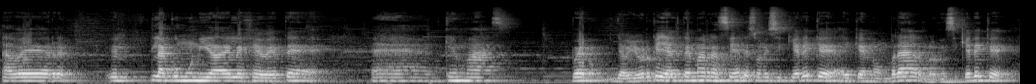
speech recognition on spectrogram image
a ver, la comunidad LGBT, eh, ¿qué más? Bueno, yo, yo creo que ya el tema racial, eso ni siquiera hay que, hay que nombrarlo, ni siquiera hay que,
